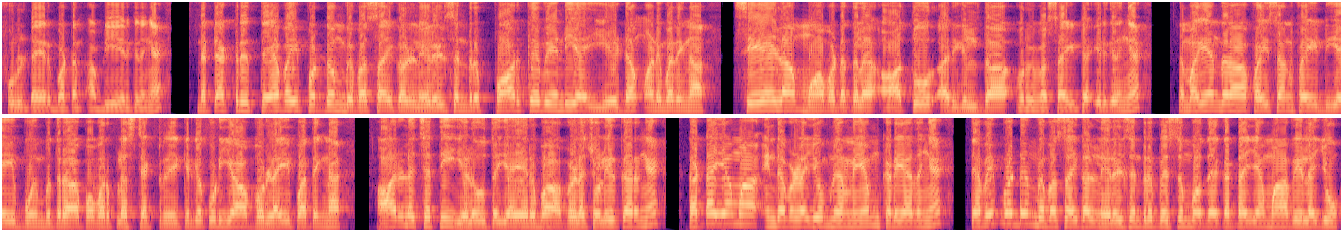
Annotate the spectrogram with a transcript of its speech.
ஃபுல் டயர் பட்டன் அப்படியே இருக்குதுங்க. இந்த டிராக்டர் தேவைப்படும் விவசாயிகள் நெரில் சென்று பார்க்க வேண்டிய இடம் அப்படின்னு பார்த்தீங்கன்னா சேலம் மாவட்டத்தில் ஆத்தூர் அருகில் தான் ஒரு விவசாயிட்ட இருக்குதுங்க. இந்த Mahindra five seven five DI Bhumiputra power plus tractor இருக்கக்கூடிய விலை பார்த்தீங்கன்னா ஆறு லட்சத்தி எழுபத்தையாயிரம் ரூபாய் விலை சொல்லியிருக்காருங்க. கட்டாயமா இந்த விலையும் நிர்ணயம் கிடையாதுங்க. தேவைப்படும் விவசாயிகள் நெரில் சென்று பேசும்போது கட்டாயமா விலையும்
